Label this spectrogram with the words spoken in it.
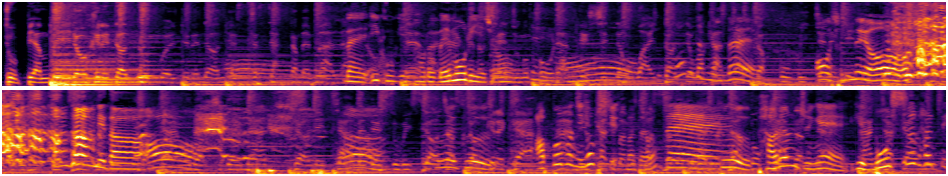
두뺨 위로 흐르던 눈물들은 어느새 싹담에 말라 네, 이 곡이 바로 메모리죠. 처음 듣는데, 어, 좋네요. 감사합니다. 어. 와, 오늘 그 앞부분이 혁씨 맞아요? 네. 그 발음 중에 이게 못을 할때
